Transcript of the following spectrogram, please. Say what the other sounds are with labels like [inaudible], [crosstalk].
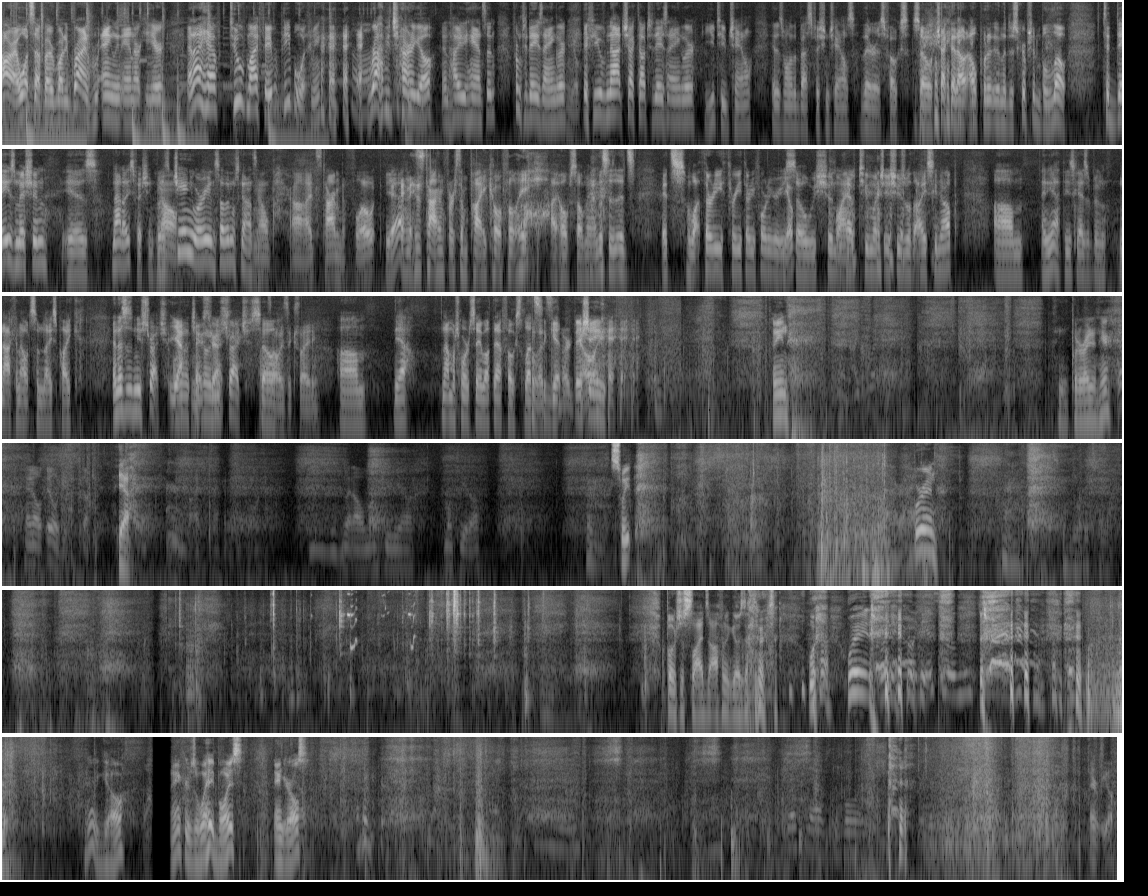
All right, what's up everybody? Brian from Angling Anarchy here and I have two of my favorite people with me, [laughs] [laughs] Robbie Jarnigo and Heidi Hanson from Today's Angler. Yep. If you've not checked out Today's Angler YouTube channel, it is one of the best fishing channels there is, folks. So [laughs] check that out. I'll put it in the description below. Today's mission is not ice fishing, but No. it's January in southern Wisconsin. Nope. Uh, it's time to float. Yeah. And it's time for some pike, hopefully. I hope so, man. This is it's it's what 33, 34 degrees, Yep. so we shouldn't Plenty. have too much issues with icing up. Um, and yeah, these guys have been knocking out some nice pike. And this is a new stretch. We're Yeah, gonna check new out a new stretch. stretch. That's always exciting. um, yeah, not much more to say about that, folks. [laughs] Let's, Let's get start fishing. [laughs] I mean, you can put it right in here. Yep. And it'll, it'll get stuck. Yeah. Then I'll monkey, uh, monkey it off. Sweet. We're in. Boat just slides off and it goes down the rest. [laughs] Wait, wait. [laughs] There we go. Anchors away, boys and girls. There we go.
